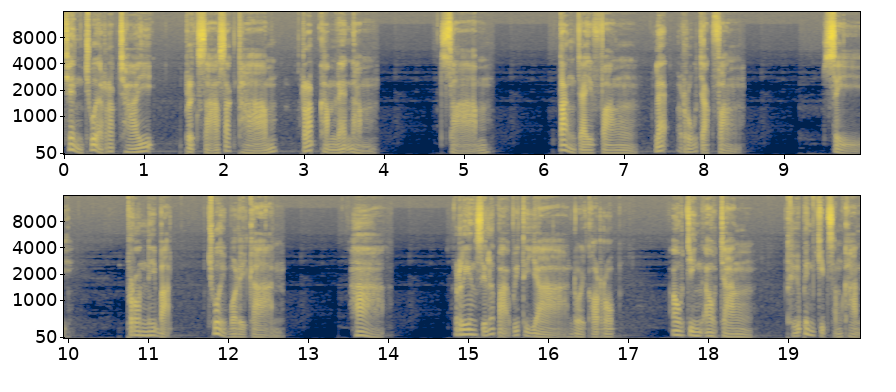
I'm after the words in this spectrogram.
เช่นช่วยรับใช้ ปรึกษาซักถาม รับคำแนะนำ 3. ตั้งใจฟังและรู้จักฟัง 4. ปรนนิบัติช่วยบริการ 5. เรียนศิลปะวิทยาโดยเคารพ เอาจริงเอาจัง ถือเป็นกิจสำคัญ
